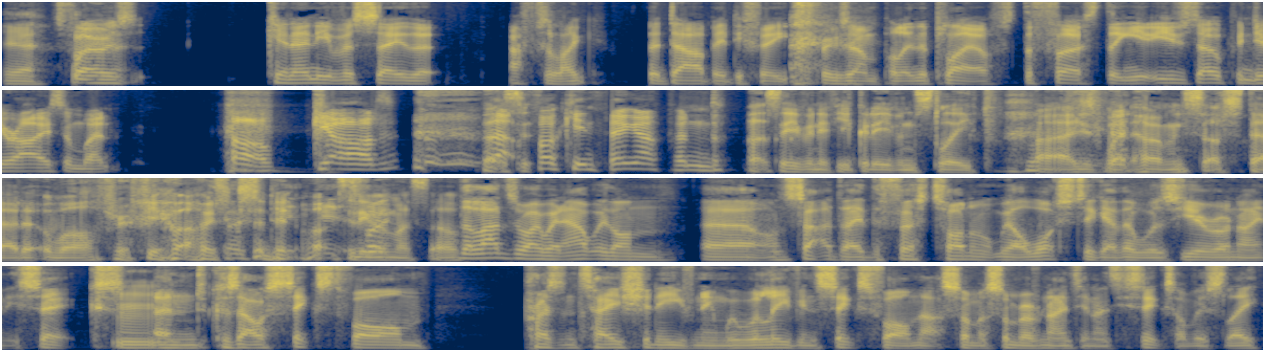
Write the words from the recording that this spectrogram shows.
yeah. It's funny, Whereas, can any of us say that after like the Derby defeat, for example, in the playoffs, the first thing you, you just opened your eyes and went, "Oh God, that That's- fucking thing happened." That's even if you could even sleep. I just went home and sort of stared at the wall for a few hours because I didn't know what to do like with myself. The lads who I went out with on uh, on Saturday, the first tournament we all watched together was Euro '96, Mm. and because our sixth form presentation evening, we were leaving sixth form that summer, summer of 1996, obviously,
